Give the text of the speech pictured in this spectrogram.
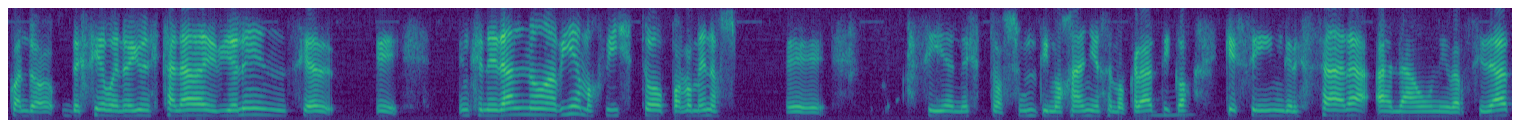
cuando decía, bueno, hay una escalada de violencia, eh, en general no habíamos visto, por lo menos eh, así en estos últimos años democráticos, que se ingresara a la universidad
